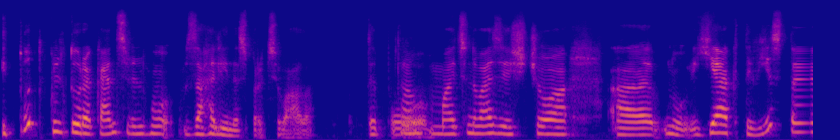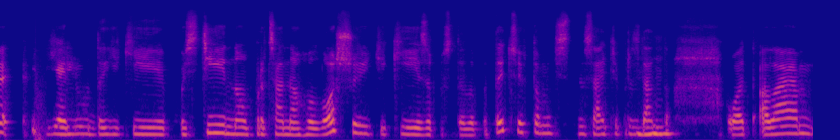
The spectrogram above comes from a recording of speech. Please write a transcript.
і тут культура канцелінгу взагалі не спрацювала. Типу, Так. мається на увазі, що е, ну, є активісти, є люди, які постійно про це наголошують, які запустили петицію, в тому числі на сайті президента. Мгм. От, але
